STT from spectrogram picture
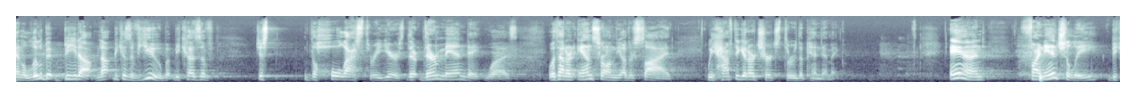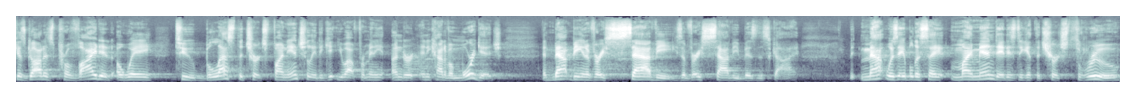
man, a little bit beat up, not because of you, but because of just the whole last three years. Their, their mandate was without an answer on the other side, we have to get our church through the pandemic. And financially, because God has provided a way to bless the church financially to get you out from any under any kind of a mortgage. And Matt being a very savvy, he's a very savvy business guy. Matt was able to say, My mandate is to get the church through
